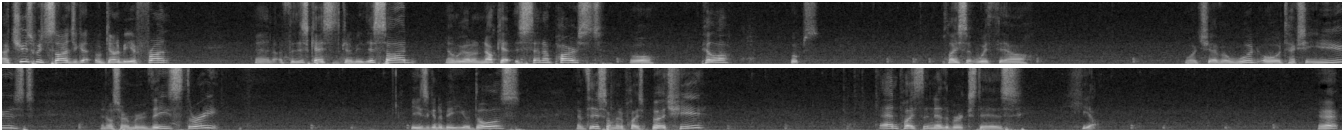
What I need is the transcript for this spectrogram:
Uh, choose which side you're going to be a front. And for this case it's going to be this side. And we're going to knock out the center post or pillar. Whoops place it with our whichever wood or texture you used and also remove these three. These are going to be your doors. And for this I'm going to place birch here and place the nether brick stairs here. Okay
